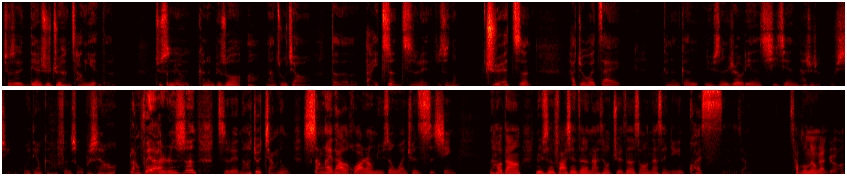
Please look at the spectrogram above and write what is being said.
就是连续剧很常演的，就是可能比如说哦，男主角得癌症之类的，就是那种绝症，他就会在可能跟女生热恋的期间，他就觉得不行，我一定要跟他分手，我不想要浪费他的人生之类，然后就讲那种伤害他的话，让女生完全死心。然后当女生发现这个男生有绝症的时候，男生已经快死了，这样差不多那种感觉吗？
